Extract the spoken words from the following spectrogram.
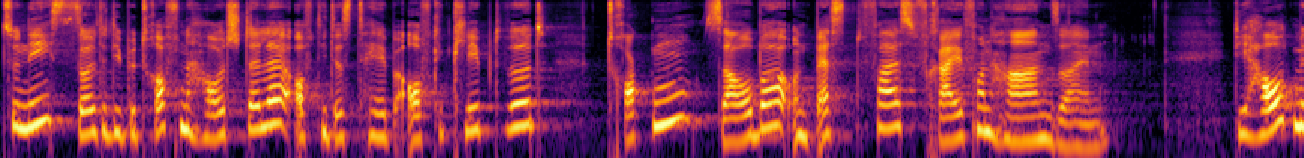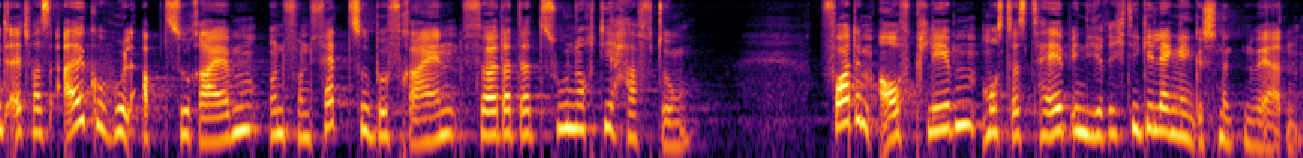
Zunächst sollte die betroffene Hautstelle, auf die das Tape aufgeklebt wird, trocken, sauber und bestenfalls frei von Haaren sein. Die Haut mit etwas Alkohol abzureiben und von Fett zu befreien, fördert dazu noch die Haftung. Vor dem Aufkleben muss das Tape in die richtige Länge geschnitten werden.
